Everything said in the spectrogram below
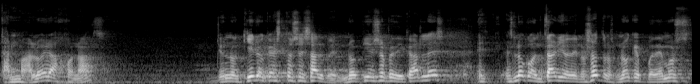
¿Tan malo era Jonás? Yo no quiero que estos se salven, no pienso predicarles. Es lo contrario de nosotros, ¿no? Que podemos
